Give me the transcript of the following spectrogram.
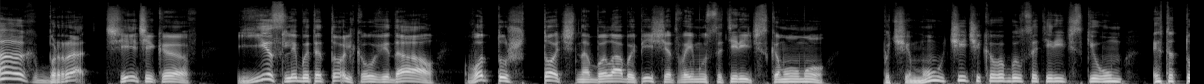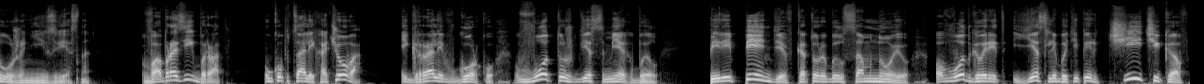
Ах, брат Чичиков, если бы ты только увидал, вот уж точно была бы пища твоему сатирическому уму. Почему у Чичикова был сатирический ум, это тоже неизвестно. Вообрази, брат, у купца Лихачева играли в горку, вот уж где смех был. Перепендев, который был со мною, вот, говорит, если бы теперь Чичиков,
